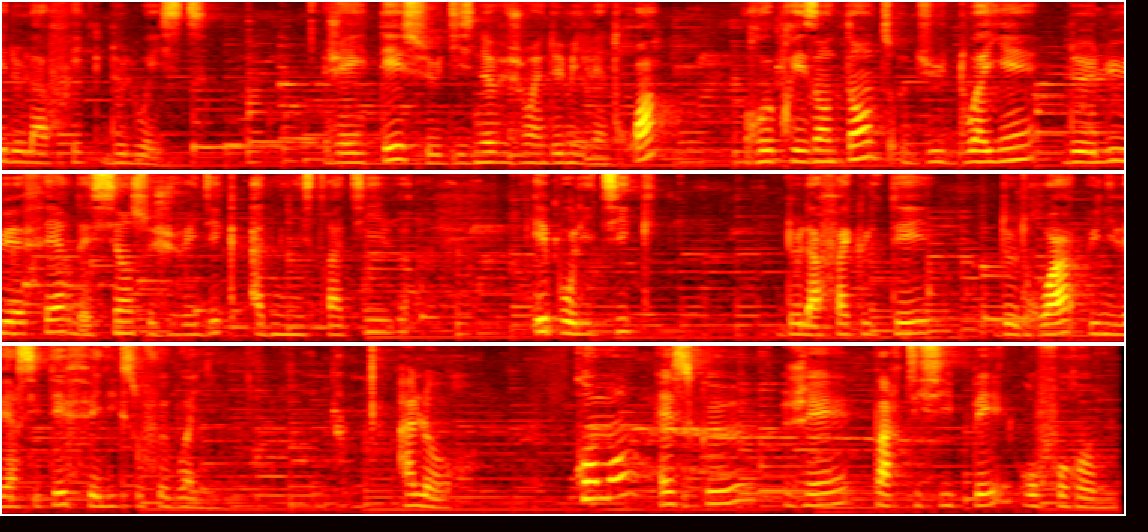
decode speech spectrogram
et de l'Afrique de l'Ouest j'ai été ce 19 juin 2023 représentante du doyen de l'UFR des sciences juridiques administratives et politiques de la faculté de droit Université Félix Houphouët-Boigny. Alors, comment est-ce que j'ai participé au forum?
